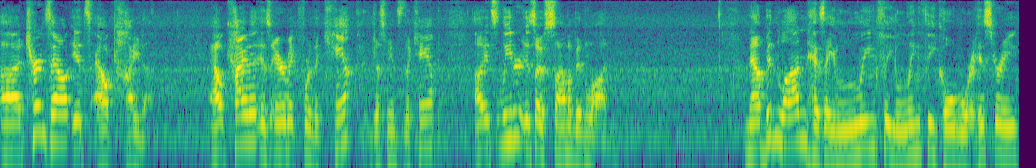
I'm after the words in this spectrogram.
Uh, turns out it's al-qaeda Al Qaeda is Arabic for the camp, it just means the camp. Uh, its leader is Osama bin Laden. Now, bin Laden has a lengthy, lengthy Cold War history.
